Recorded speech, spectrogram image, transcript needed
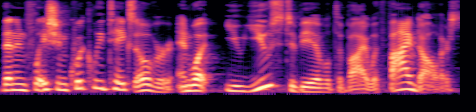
then inflation quickly takes over, and what you used to be able to buy with $5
